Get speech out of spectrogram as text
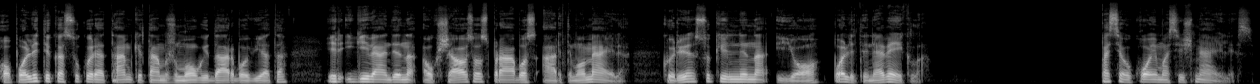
O politikas sukuria tam kitam žmogui darbo vietą ir įgyvendina aukščiausios prabos artimo meilę, kuri sukilnina jo politinę veiklą. Pasiaukojimas iš meilės.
